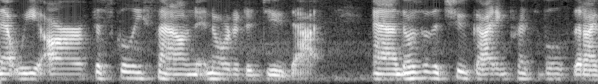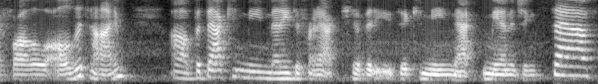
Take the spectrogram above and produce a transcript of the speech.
that we are fiscally sound in order to do that. And those are the two guiding principles that I follow all the time. Uh, but that can mean many different activities. It can mean ma- managing staff.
